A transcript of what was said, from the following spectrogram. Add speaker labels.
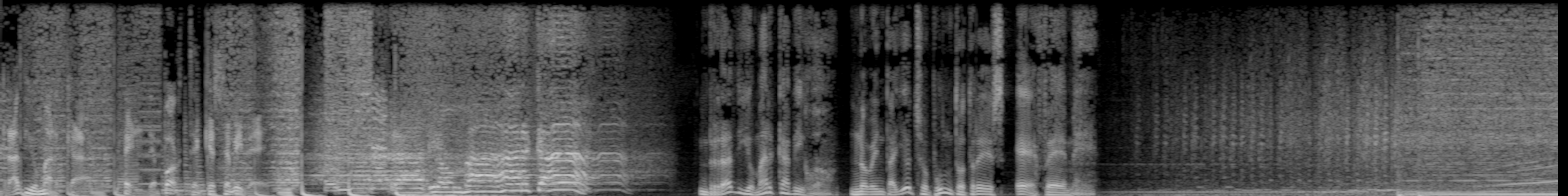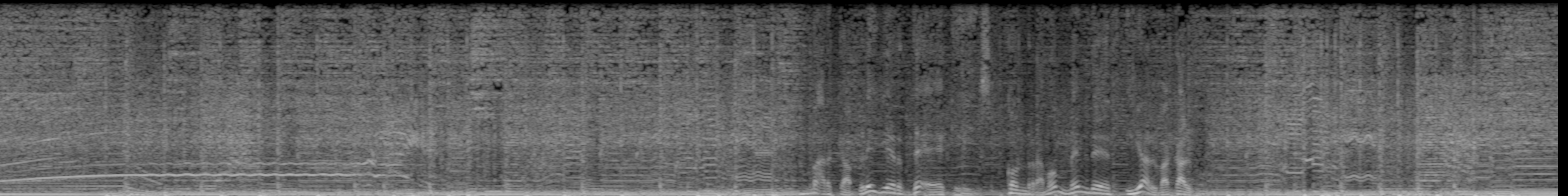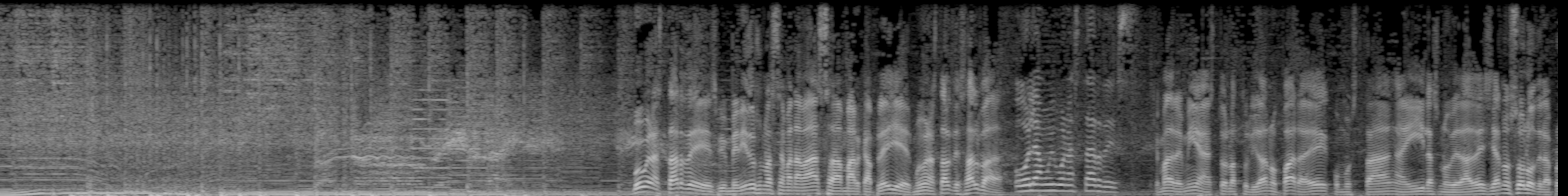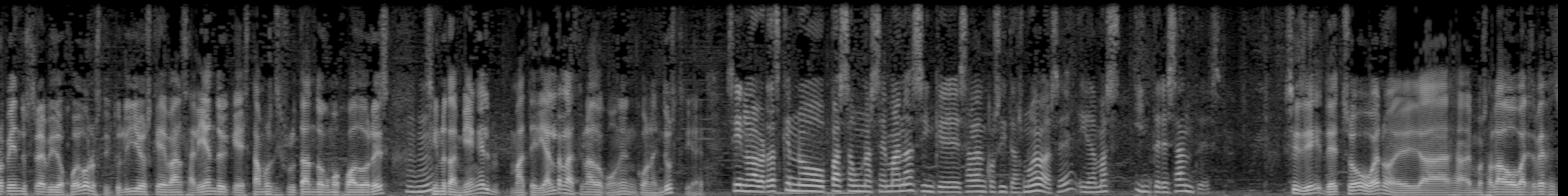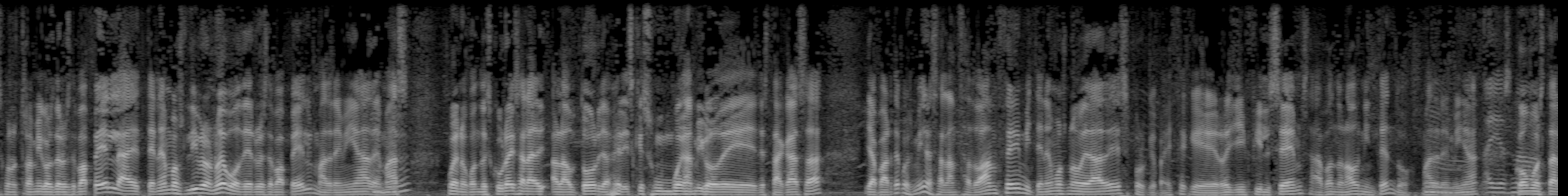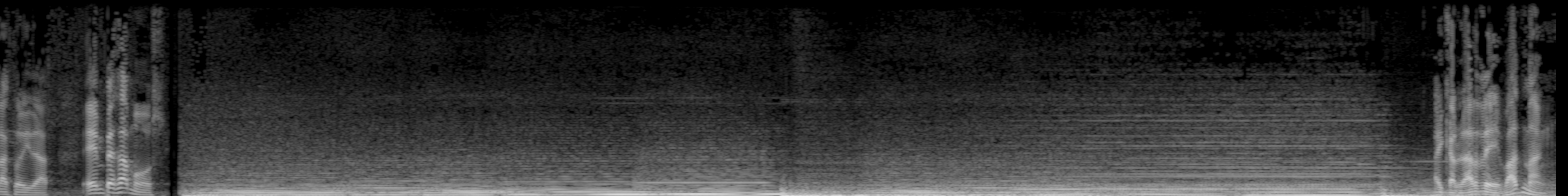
Speaker 1: Radio Marca, el deporte que se vive.
Speaker 2: Radio Marca.
Speaker 3: Radio Marca Vigo, 98.3 FM. Marca Player DX, con Ramón Méndez y Alba Calvo.
Speaker 4: Muy buenas tardes, bienvenidos una semana más a Marca Player. Muy buenas tardes, Alba.
Speaker 5: Hola, muy buenas tardes.
Speaker 4: Que madre mía, esto en la actualidad no para, ¿eh? Cómo están ahí las novedades, ya no solo de la propia industria del videojuego, los titulillos que van saliendo y que estamos disfrutando como jugadores, sino también el material relacionado con, con la industria. ¿eh?
Speaker 5: Sí, no, la verdad es que no pasa una semana sin que salgan cositas nuevas, ¿eh? Y además interesantes.
Speaker 4: Sí, sí, de hecho, bueno, eh, ya hemos hablado varias veces con nuestros amigos de Héroes de Papel, eh, tenemos libro nuevo de Héroes de Papel, madre mía, además, bueno, cuando descubráis al, al autor ya veréis que es un buen amigo de, de esta casa. Y aparte, pues mira, se ha lanzado Anthem y tenemos novedades porque parece que Reggie Fils-Aimé ha abandonado Nintendo. Madre
Speaker 5: Mm,
Speaker 4: mía,
Speaker 5: es
Speaker 4: cómo
Speaker 5: nada.
Speaker 4: está la actualidad. Empezamos. Hay que hablar de Batman.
